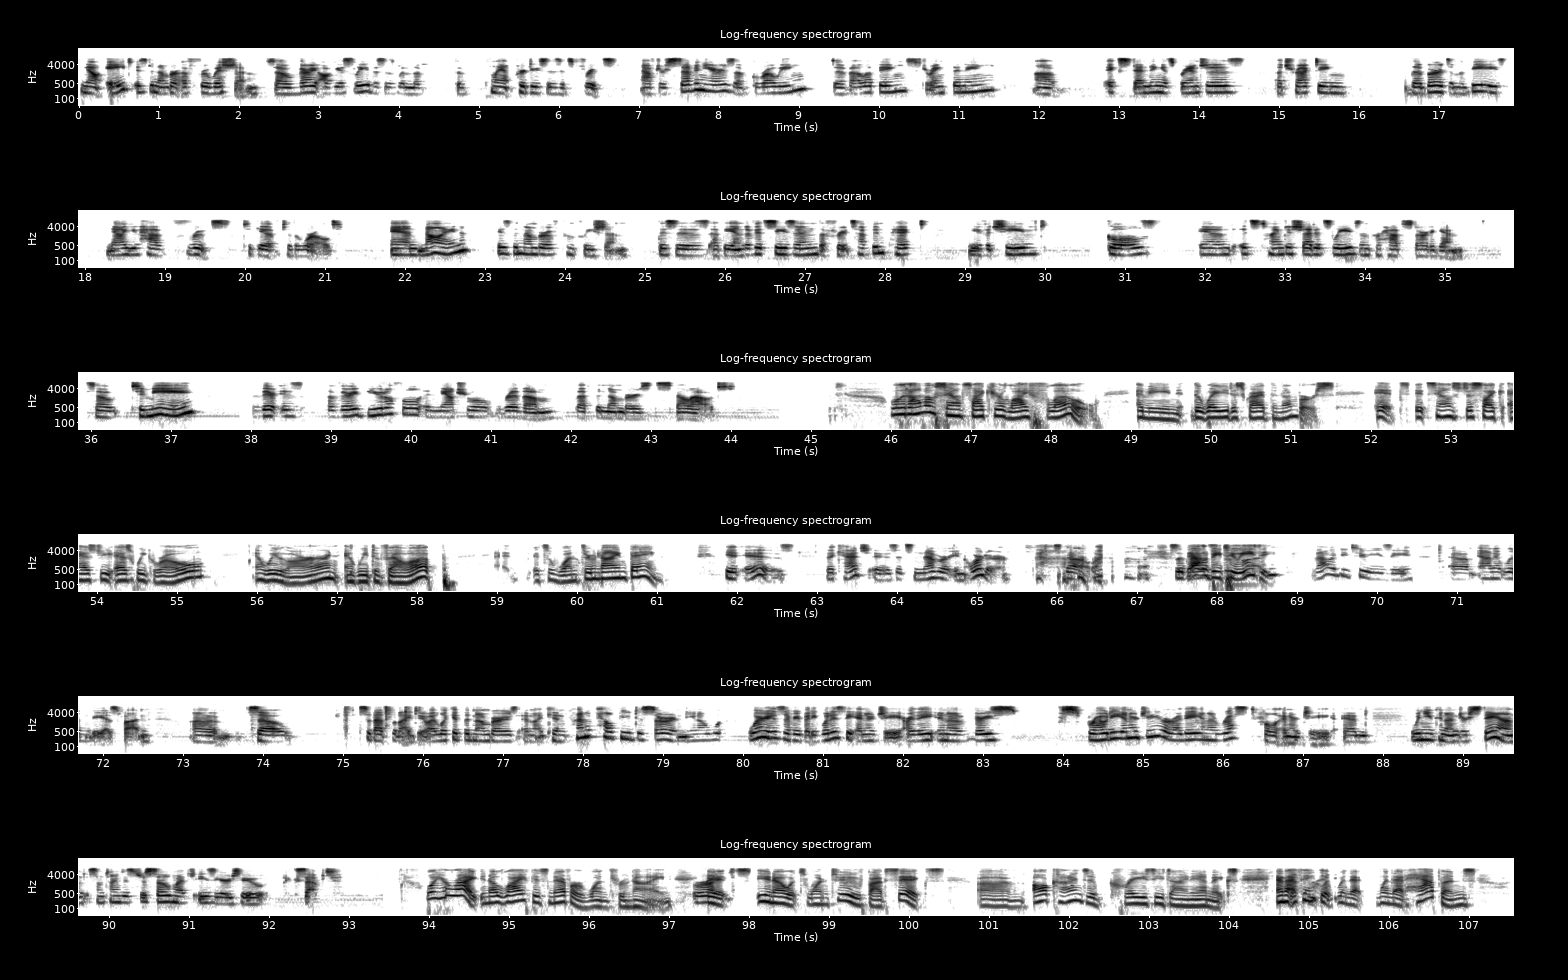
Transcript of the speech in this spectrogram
now, eight is the number of fruition. So, very obviously, this is when the, the plant produces its fruits. After seven years of growing, developing, strengthening, uh, extending its branches, attracting the birds and the bees, now you have fruits to give to the world. And nine is the number of completion. This is at the end of its season, the fruits have been picked You've achieved goals, and it's time to shed its leaves and perhaps start again. So, to me, there is a very beautiful and natural rhythm that the numbers spell out. Well, it almost sounds like your life flow. I mean, the way you describe the numbers, it it sounds just like as you as we grow and we learn and we develop, it's a one through nine thing. It is. The catch is it's never in order. So, so that would be too fun. easy. That would be too easy, um, and it wouldn't be as fun. Um, so, so that's what I do. I look at the numbers, and I can kind of help you discern. You know, wh- where is everybody? What is the energy? Are they in a very sprouty energy, or are they in a restful energy? And when you can understand, sometimes it's just so much easier to accept. Well, you're right. You know, life is never one through nine. Right. It's, you know, it's one, two, five, six, um, all kinds of crazy dynamics. And Definitely. I think that when that when that happens,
